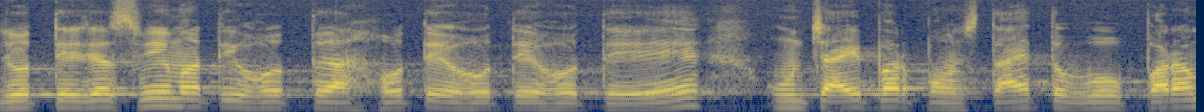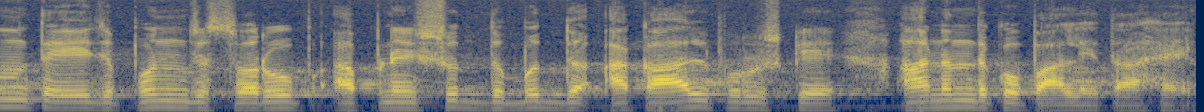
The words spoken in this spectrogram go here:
जो तेजस्वी मति होता, होते होते होते ऊंचाई पर पहुँचता है तो वो परम तेज पुंज स्वरूप अपने शुद्ध बुद्ध अकाल पुरुष के आनंद को पा लेता है।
